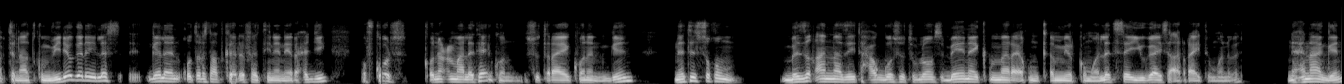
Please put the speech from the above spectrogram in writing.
ኣብቲ ናትኩም ቪድዮ ገለ ኢለስ ገለ ቁጽርታት ከርኢ ፈቲነ ኔረ ሕጂ of course ቅኑዕ ማለተይ ኣይኮን እሱ ጥራይ ኣይኮነን ግን ነቲ እስኹም በዚ ቃና ዘይተሓጎሱ ትብልዎምስ በየናይ ቅመራ ኢኹም ቀሚርክሞ let's say you guys are right እሞ ንበል ንሕና ግን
